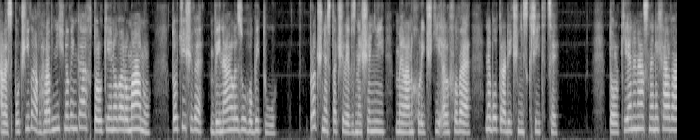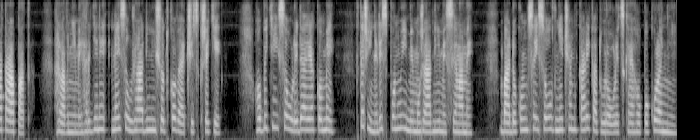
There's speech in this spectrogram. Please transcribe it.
ale spočívá v hlavních novinkách Tolkienova románu, totiž ve vynálezu hobitů. Proč nestačili vznešení melancholičtí elfové nebo tradiční skřídci? Tolkien nás nenechává tápat, Hlavními hrdiny nejsou žádní šotkové či skřeti. Hobiti jsou lidé jako my, kteří nedisponují mimořádnými silami, ba dokonce jsou v něčem karikaturou lidského pokolení.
